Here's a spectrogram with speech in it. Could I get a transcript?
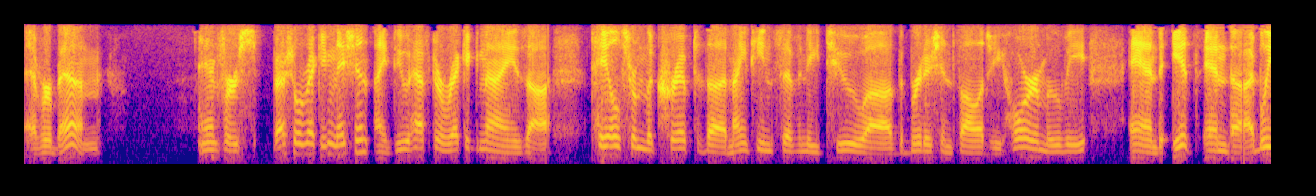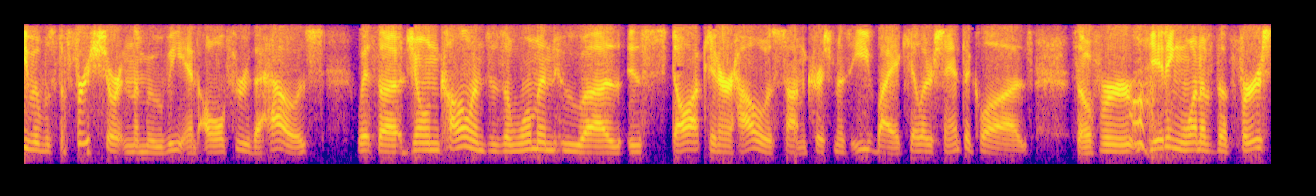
ever been. And for special recognition, I do have to recognize uh, Tales from the Crypt, the 1972, uh, the British anthology horror movie, and it, and uh, I believe it was the first short in the movie, and all through the house with uh, Joan Collins as a woman who uh, is stalked in her house on Christmas Eve by a killer Santa Claus. So for Oh. getting one of the first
